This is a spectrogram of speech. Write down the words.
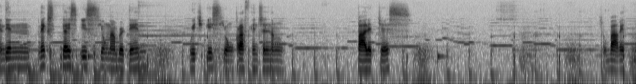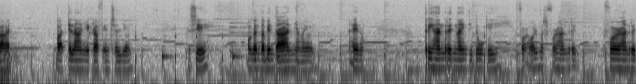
And then, next, guys, is yung number 10. Which is yung craft and sell ng pallet chest. So, bakit? Bakit? Bakit kailangan nyo i-craft and sell yun? Kasi, maganda bentahan niya ngayon. Ayun o. 392k for almost 400. 400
